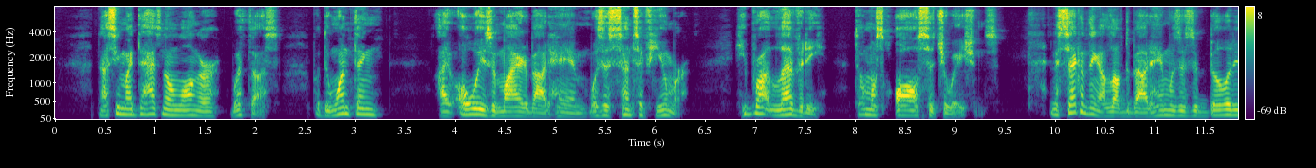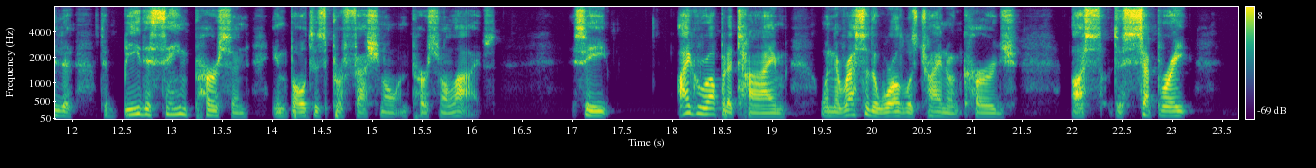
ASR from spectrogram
Now, see, my dad's no longer with us, but the one thing I always admired about him was his sense of humor. He brought levity to almost all situations. And the second thing I loved about him was his ability to, to be the same person in both his professional and personal lives. See, I grew up at a time when the rest of the world was trying to encourage us to separate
